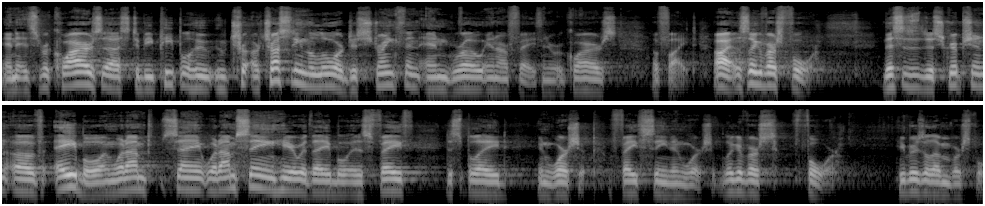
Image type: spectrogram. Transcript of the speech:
And it requires us to be people who, who tr- are trusting the Lord to strengthen and grow in our faith, and it requires a fight. All right, let's look at verse 4. This is a description of Abel, and what I'm saying, what I'm seeing here with Abel is faith displayed in worship, faith seen in worship. Look at verse 4. Hebrews 11, verse 4.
